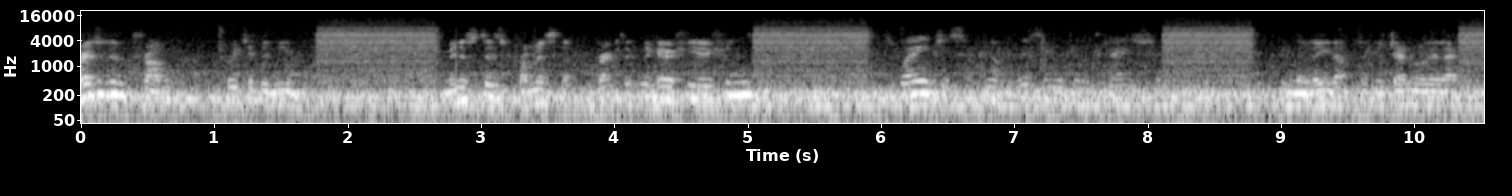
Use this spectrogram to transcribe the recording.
President Trump tweeted the news. Ministers promised that Brexit negotiations Wages have not risen with inflation. in the lead up to the general election.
